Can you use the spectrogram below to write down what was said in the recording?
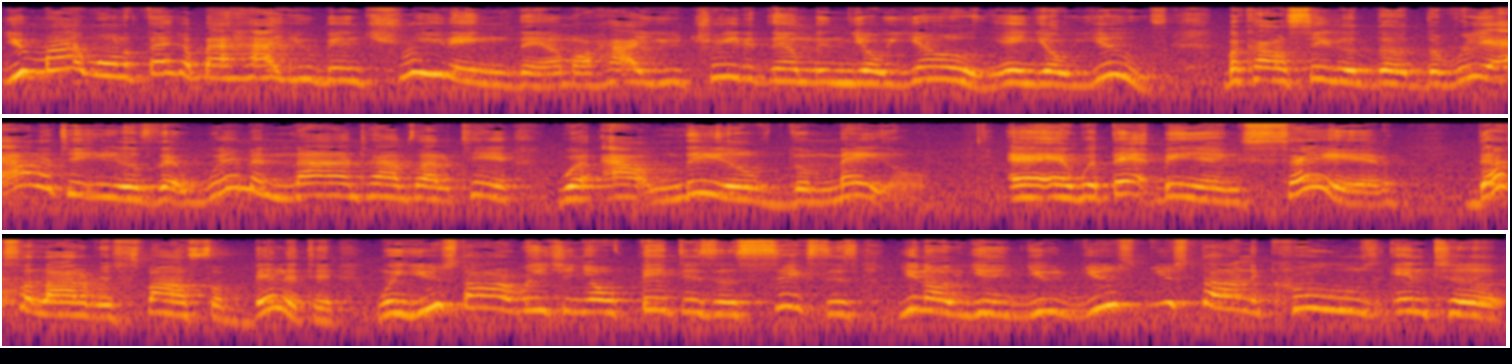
You might want to think about how you've been treating them or how you treated them in your young in your youth. Because see, the, the, the reality is that women nine times out of ten will outlive the male. and, and with that being said, that's a lot of responsibility. When you start reaching your 50s and 60s, you know, you you you you starting to cruise into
